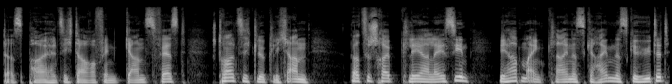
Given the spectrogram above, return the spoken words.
Das Paar hält sich daraufhin ganz fest, strahlt sich glücklich an Dazu schreibt Claire Lacey, wir haben ein kleines Geheimnis gehütet,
